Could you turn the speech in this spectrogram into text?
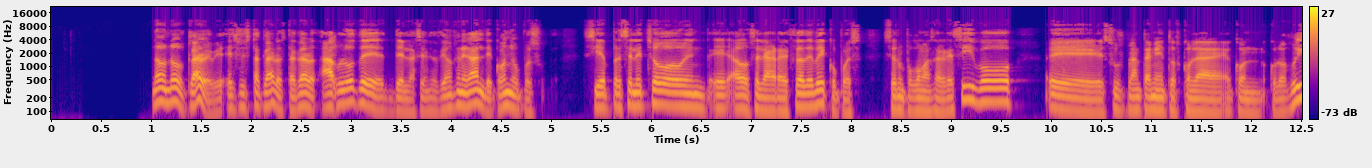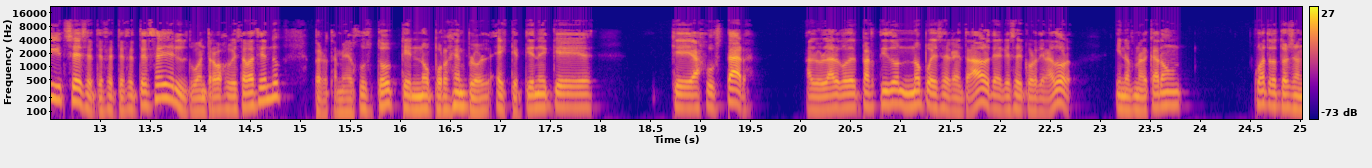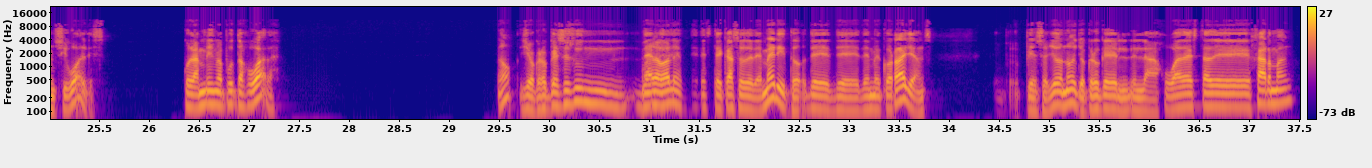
No, no, claro, eso está claro, está claro. Hablo de, de la sensación general de, coño, pues siempre se le echó, en, eh, o se le agradeció a Demeco, pues ser un poco más agresivo, eh, sus planteamientos con, la, con, con los blitzes, etc, etc, etc, el buen trabajo que estaba haciendo, pero también es justo que no, por ejemplo, el que tiene que, que ajustar a lo largo del partido no puede ser el entrenador, tiene que ser el coordinador. Y nos marcaron cuatro touchdowns iguales, con la misma puta jugada. ¿No? Yo creo que eso es un, vale, en este caso, de demérito, de, de, de Meco Ryans. Pienso yo, ¿no? Yo creo que la jugada esta de Harman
